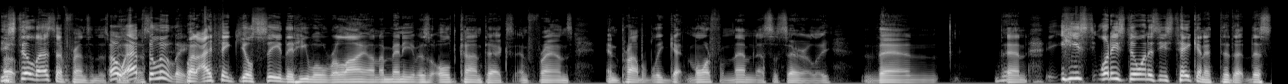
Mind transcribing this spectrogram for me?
He uh, still does have friends in this Oh, business. absolutely. But I think you'll see that he will rely on many of his old contacts and friends and probably get more from them necessarily than than he's what he's doing is he's taking it to the, this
